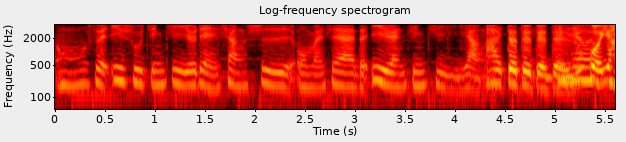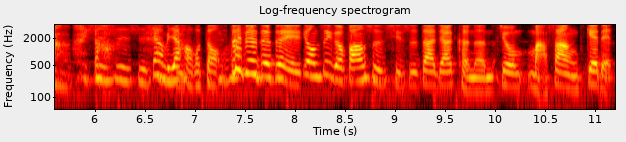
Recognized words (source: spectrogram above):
哦，所以艺术经济有点像是我们现在的艺人经济一样。哎，对对对对，如果要 是是是，这样比较好懂。对对对对，用这个方式，其实大家可能就马上 get it，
